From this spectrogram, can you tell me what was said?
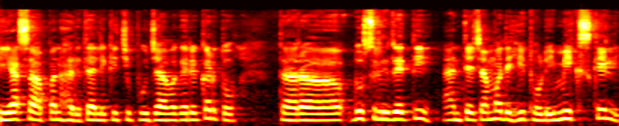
ही असं आपण हरितालिकेची पूजा वगैरे करतो. तर दुसरी रेती आणि त्याच्यामध्ये ही थोडी मिक्स केली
